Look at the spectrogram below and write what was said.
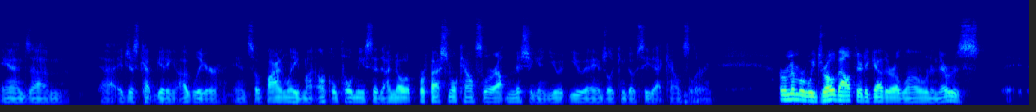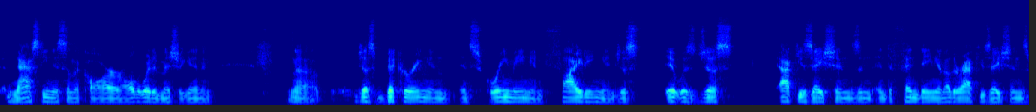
and um, uh, it just kept getting uglier. And so finally, my uncle told me, he said, I know a professional counselor out in Michigan. You, you and Angela can go see that counselor. And I remember we drove out there together alone, and there was nastiness in the car all the way to Michigan and uh, just bickering and, and screaming and fighting. And just, it was just accusations and, and defending and other accusations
